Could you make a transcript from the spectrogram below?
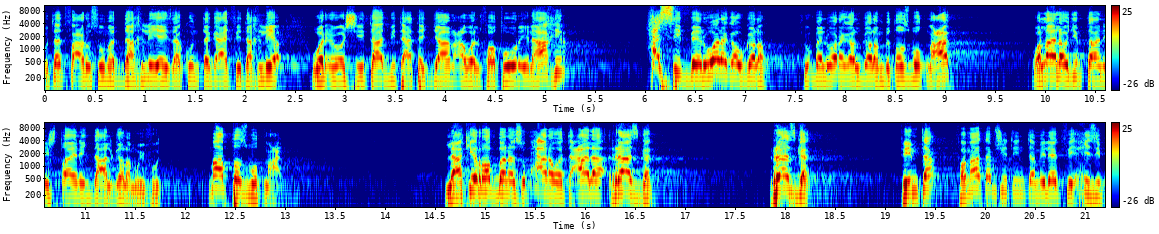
وتدفع رسوم الداخلية إذا كنت قاعد في داخلية والشيتات بتاعت الجامعة والفطور إلى آخر. حسب بالورقة وقلم شوف بالورقة والقلم بتظبط معك والله لو جبت أينشتاين يجدع القلم ويفوت. ما بتظبط معك. لكن ربنا سبحانه وتعالى رازقك. رازقك. فهمت؟ فما تمشي تنتمي لك في حزب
